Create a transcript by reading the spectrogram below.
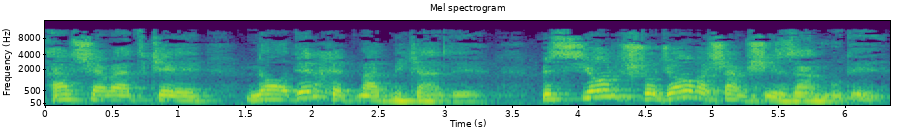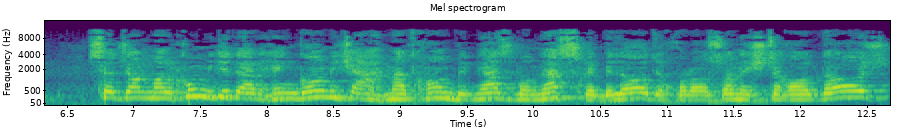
هر شود که نادر خدمت می‌کرده. بسیار شجاع و شمشیر زن بوده سرجان مالکوم میگه در هنگامی که احمد خان به نظم و نسخ بلاد خراسان اشتغال داشت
